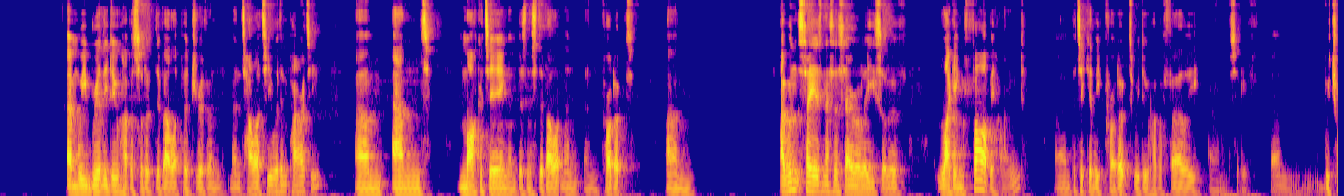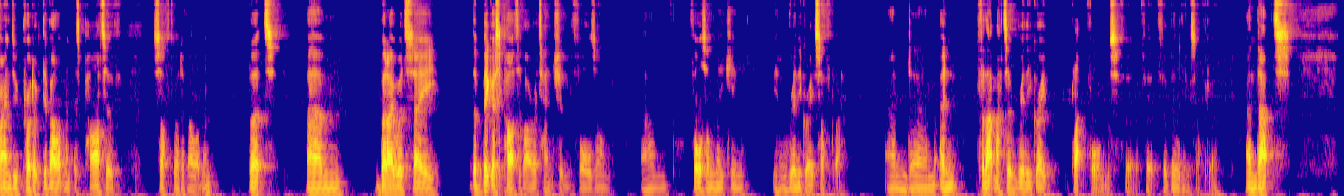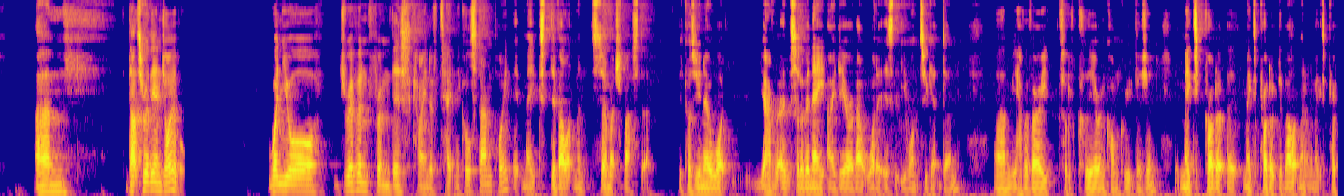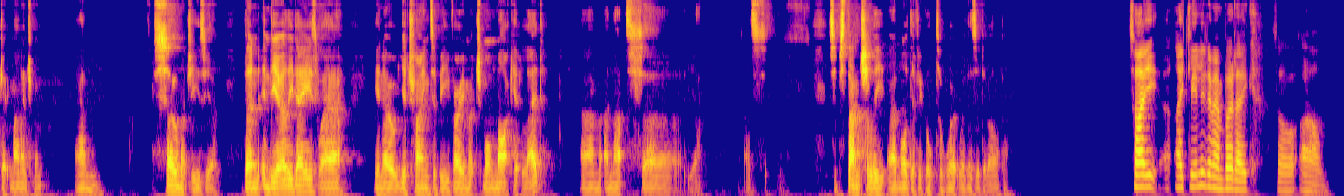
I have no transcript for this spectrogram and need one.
and we really do have a sort of developer driven mentality within Parity, um, and marketing and business development and product. Um, I wouldn't say is necessarily sort of lagging far behind, um, particularly product. We do have a fairly um, sort of um, we try and do product development as part of software development, but um, but I would say the biggest part of our attention falls on um, falls on making you know really great software, and and for that matter, really great platforms for, for, for building software, and that's um, that's really enjoyable. When you're driven from this kind of technical standpoint, it makes development so much faster because you know what you have a sort of innate idea about what it is that you want to get done. Um, you have a very sort of clear and concrete vision. It makes product it makes product development and it makes project management um, so much easier than in the early days where you know you're trying to be very much more market led, um, and that's uh, yeah, that's substantially uh, more difficult to work with as a developer. So I I clearly remember like so um,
